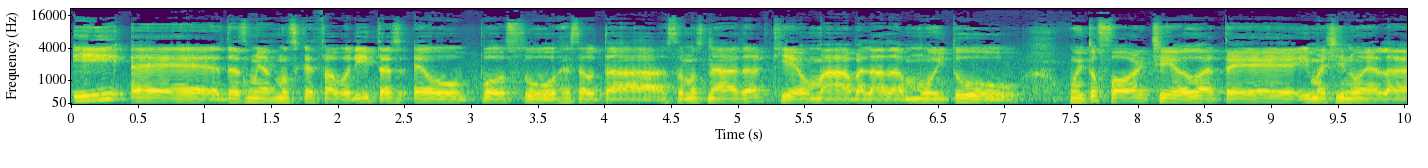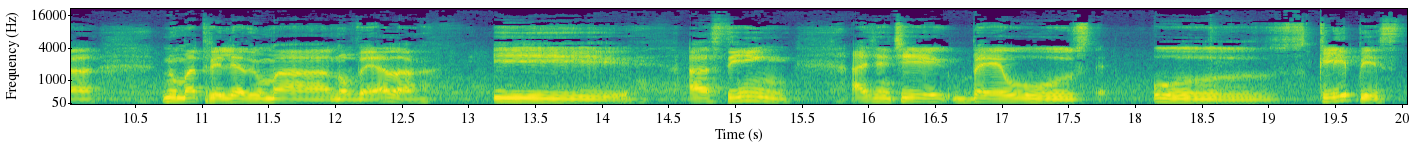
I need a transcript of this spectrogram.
E eh, das minhas músicas favoritas eu posso ressaltar Somos Nada, que é uma balada muito, muito forte. Eu até imagino ela numa trilha de uma novela. E assim a gente vê os, os clipes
